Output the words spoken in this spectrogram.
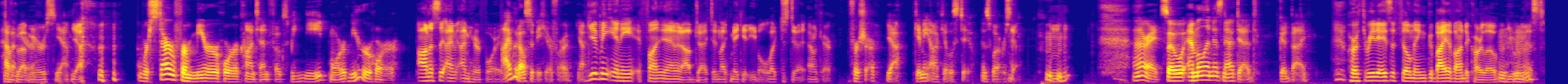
have Talk a about mirror. mirrors. Yeah. yeah. We're starved for mirror horror content, folks. We need more mirror horror. Honestly, I'm I'm here for it. I would also be here for it. Yeah, Give me any fun inanimate object and like make it evil. Like just do it. I don't care. for sure. Yeah. Give me Oculus 2, is what we're saying. Mhm. All right. So Emmeline is now dead. Goodbye. Her three days of filming. Goodbye, Yvonne De Carlo. You were Mhm. missed.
